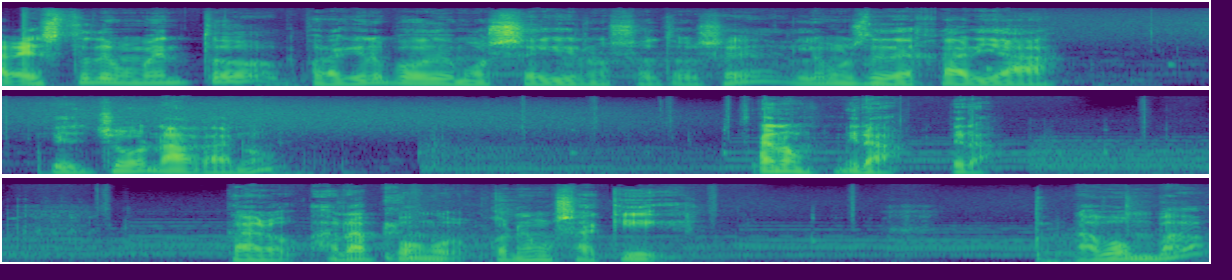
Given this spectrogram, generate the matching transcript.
Vale, esto de momento, por aquí no podemos seguir nosotros, ¿eh? Le hemos de dejar ya que John haga, ¿no? Ah, no, mira, espera. Claro, ahora ponemos aquí una bomba.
